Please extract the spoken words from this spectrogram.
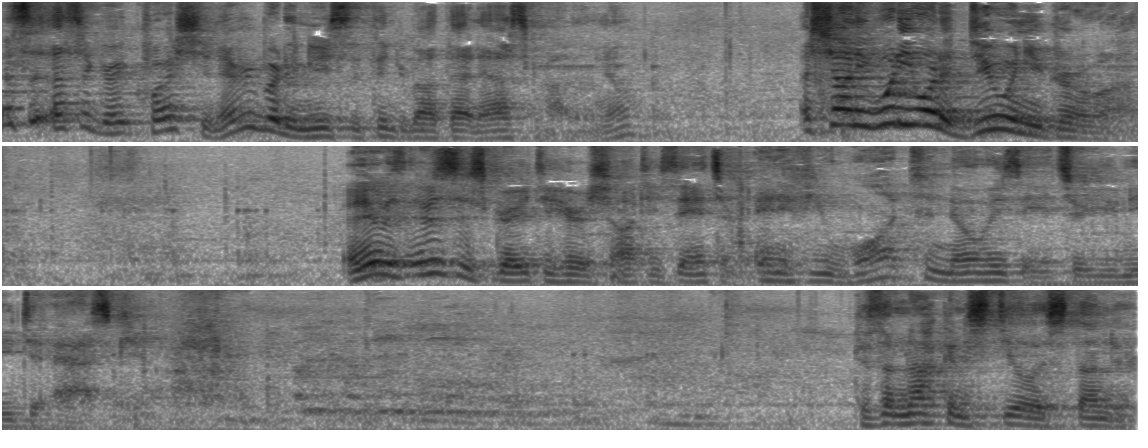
That's a, that's a great question. Everybody needs to think about that and ask about it, you know? Ashanti, what do you want to do when you grow up? And it was, it was just great to hear Ashanti's answer. And if you want to know his answer, you need to ask him. Because I'm not going to steal his thunder.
